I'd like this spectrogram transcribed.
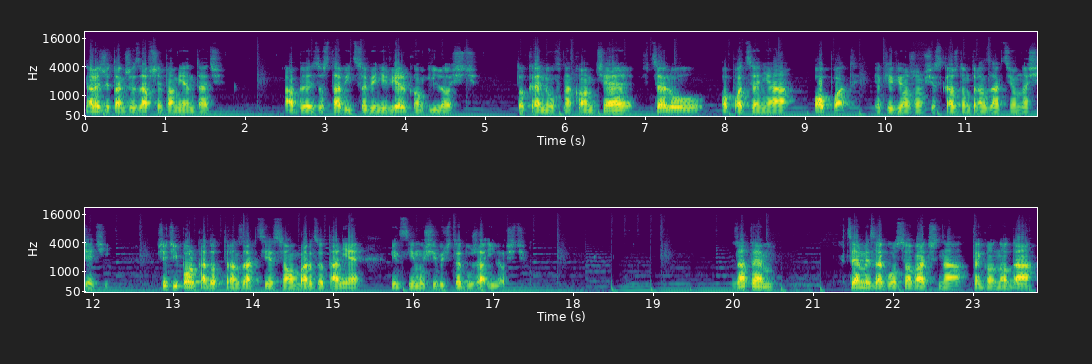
Należy także zawsze pamiętać, aby zostawić sobie niewielką ilość tokenów na koncie w celu opłacenia opłat, jakie wiążą się z każdą transakcją na sieci. Sieci Polkadot transakcje są bardzo tanie, więc nie musi być to duża ilość. Zatem chcemy zagłosować na tego noda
